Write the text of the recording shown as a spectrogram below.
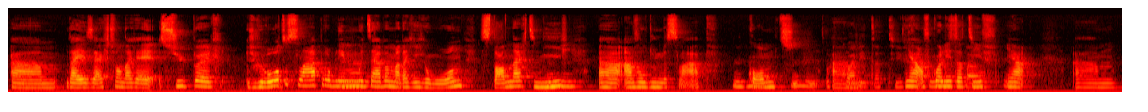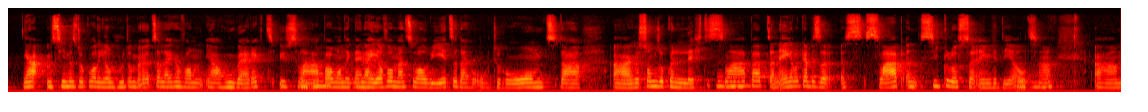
ehm, dat je zegt van dat je super grote slaapproblemen Mhm. moet hebben, maar dat je gewoon standaard niet Mhm. eh, aan voldoende slaap Mhm. komt. Mhm. Of Ehm, kwalitatief. Ja, of kwalitatief. slaap, Ja. Ehm, ja, misschien is het ook wel heel goed om uit te leggen van ja, hoe werkt je slapen. Mhm. Want ik denk Ja. dat heel veel mensen wel weten dat je ook droomt, dat eh, je soms ook een lichte slaap hebt. En eigenlijk hebben ze slaap in cyclussen ingedeeld. Hè. Ehm,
